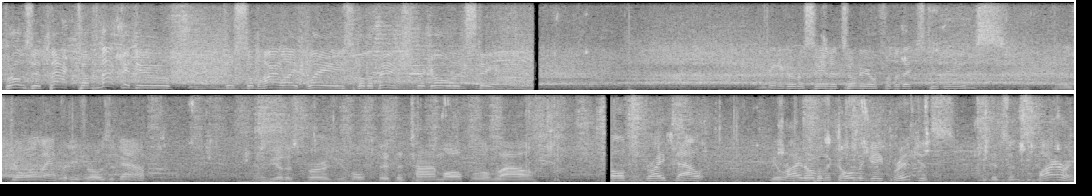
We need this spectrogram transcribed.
throws it back to McAdoo. Just some highlight plays for the bench for Golden State. We're going to go to San Antonio for the next two games as Joel Anthony throws it down. And if you're the Spurs, you hope that the time off will allow. All striped out. You're right over the Golden Gate Bridge. It's it's inspiring.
